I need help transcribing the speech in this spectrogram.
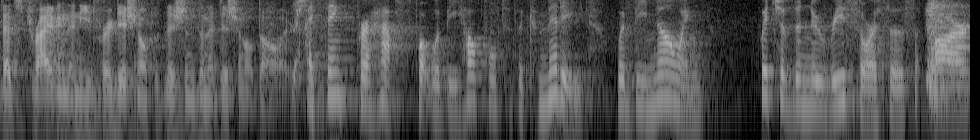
that's driving the need for additional positions and additional dollars. I think perhaps what would be helpful to the committee would be knowing which of the new resources are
